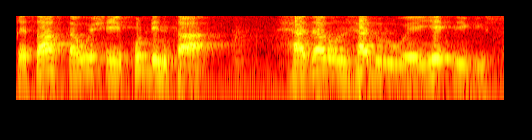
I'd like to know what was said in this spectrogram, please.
qisaasta wixii ku dhintaa hadarun hadur weeye dhiigiisu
